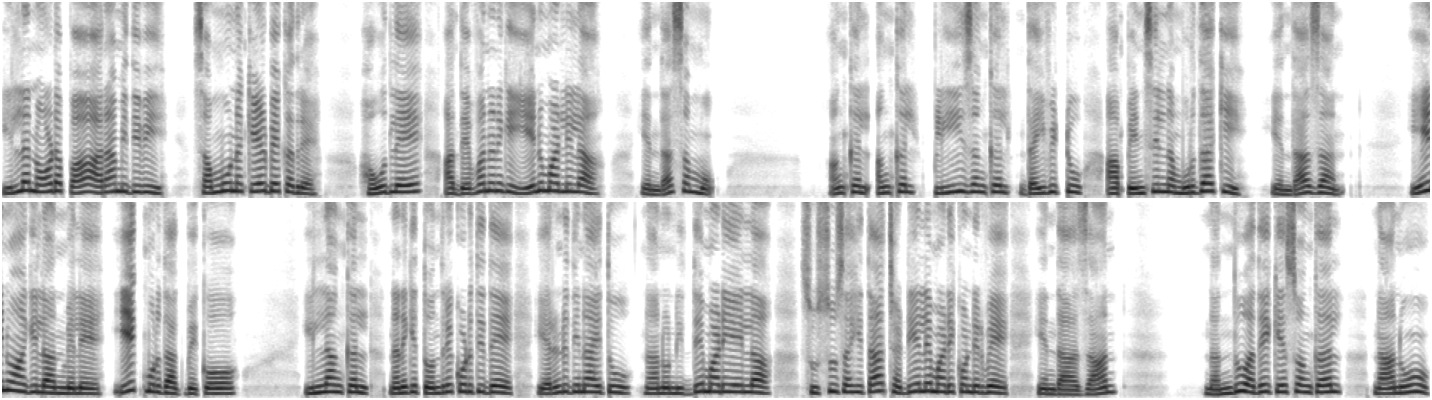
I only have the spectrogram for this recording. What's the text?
ಇಲ್ಲ ನೋಡಪ್ಪ, ಆರಾಮಿದ್ದೀವಿ. ಸಮ್ಮೂನ ಕೇಳ್ಬೇಕಾದ್ರೆ. ಹೌದ್ಲೇ, ಆ ದೆವ್ವ ನನಗೆ ಏನು ಮಾಡಲಿಲ್ಲ? ಎಂದ Sammu. Uncle uncle, please uncle, ದಯವಿಟ್ಟು ಆ ಪೆನ್ಸಿಲ್ನ ಮುರಿದಾಕಿ, ಎಂದ ಜಾನ್. ಏನೂ ಆಗಿಲ್ಲ ಅಂದ್ಮೇಲೆ ಏಕ್ ಮುರಿದಾಕ್ಬೇಕೋ? ಇಲ್ಲ ಅಂಕಲ್, ನನಗೆ ತೊಂದರೆ ಕೊಡುತ್ತಿದೆ ಎರಡು ದಿನ ಆಯ್ತು, ನಾನು ನಿದ್ದೆ ಮಾಡಿಯೇ ಇಲ್ಲ. ಸುಸ್ಸು ಸಹಿತ ಚಡ್ಡಿಯಲ್ಲೇ ಮಾಡಿಕೊಂಡಿರ್ವೆ, ಎಂದ ಅಜಾನ್ ನಂದು ಅದೇ ಕೇಸು ಅಂಕಲ್. ನಾನು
